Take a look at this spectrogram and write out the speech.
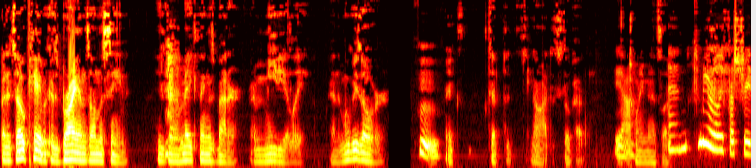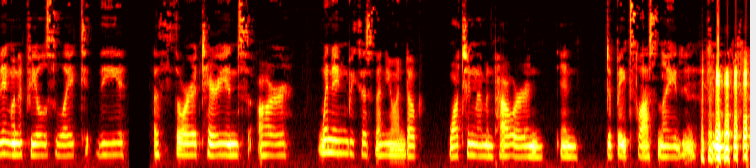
But it's okay because Brian's on the scene. He's gonna make things better immediately. And the movie's over. hmm, Except it's not. It's still got yeah. 20 minutes left. And it can be really frustrating when it feels like the authoritarians are winning because then you end up watching them in power and in debates last night and can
